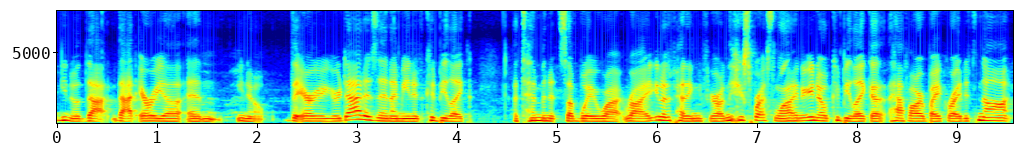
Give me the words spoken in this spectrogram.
you know, that that area and you know the area your dad is in. I mean, it could be like a ten minute subway ride. You know, depending if you're on the express line, or you know, it could be like a half hour bike ride. It's not.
